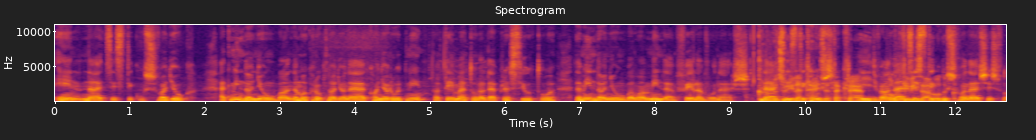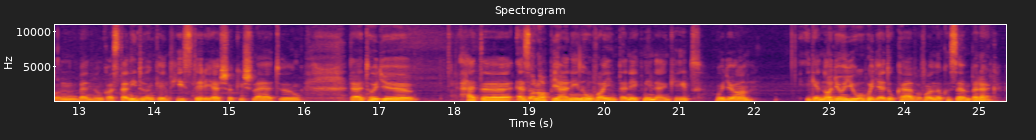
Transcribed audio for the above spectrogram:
én narcisztikus vagyok, Hát mindannyiunkban, nem akarok nagyon elkanyarodni a témától, a depressziótól, de mindannyiunkban van mindenféle vonás. Különböző élethelyzetekre Így van, narcisztikus vonás is van bennünk, aztán időnként hisztériások is lehetünk. Tehát, hogy hát ez alapján én óvaintenék mindenkit, hogy a igen, nagyon jó, hogy edukálva vannak az emberek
